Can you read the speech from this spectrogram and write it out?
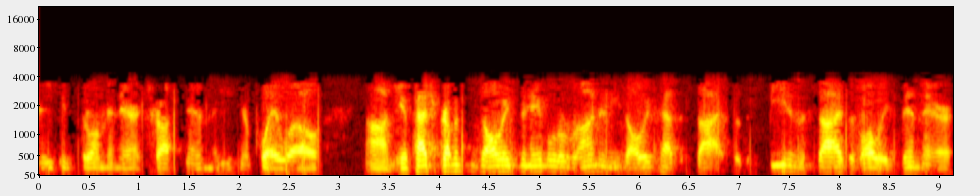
know you can throw him in there and trust him that he's going to play well. Um, you know, Patrick Robinson's always been able to run, and he's always had the size. So the speed and the size have always been there.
